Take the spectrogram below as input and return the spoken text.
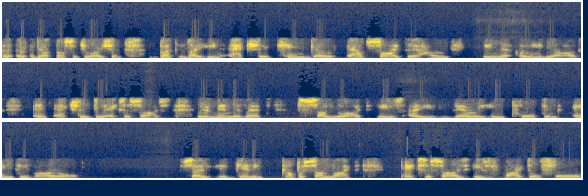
uh, about my situation, but they actually can go outside their home in their own yard and actually do exercise. Remember that sunlight is a very important antiviral. So getting proper sunlight, exercise is vital for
